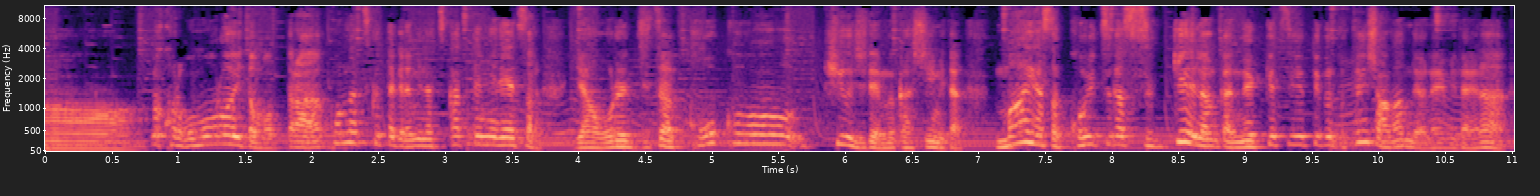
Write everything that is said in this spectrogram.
ああ。これおもろいと思ったら、こんな作ったけどみんな使ってみてって言ったら、いや、俺実は高校球児で昔みたいな、毎朝こいつがすっげえなんか熱血言ってくるとテンション上がるんだよね、みたいな、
